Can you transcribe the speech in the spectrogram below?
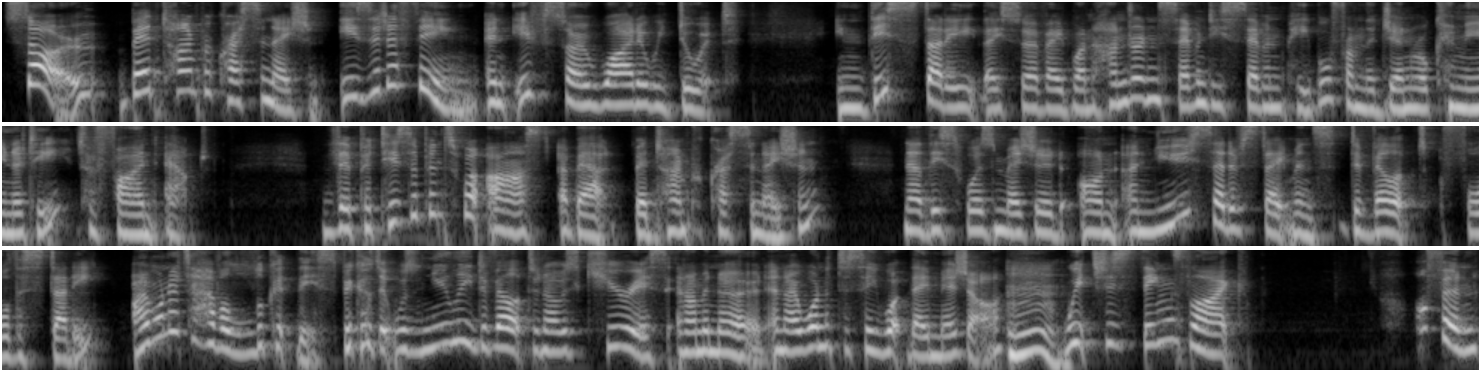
So, bedtime procrastination, is it a thing? And if so, why do we do it? In this study, they surveyed 177 people from the general community to find out. The participants were asked about bedtime procrastination. Now, this was measured on a new set of statements developed for the study. I wanted to have a look at this because it was newly developed and I was curious and I'm a nerd and I wanted to see what they measure, mm. which is things like often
